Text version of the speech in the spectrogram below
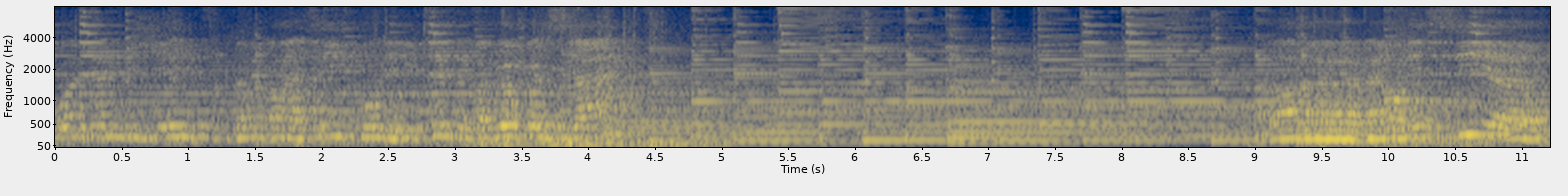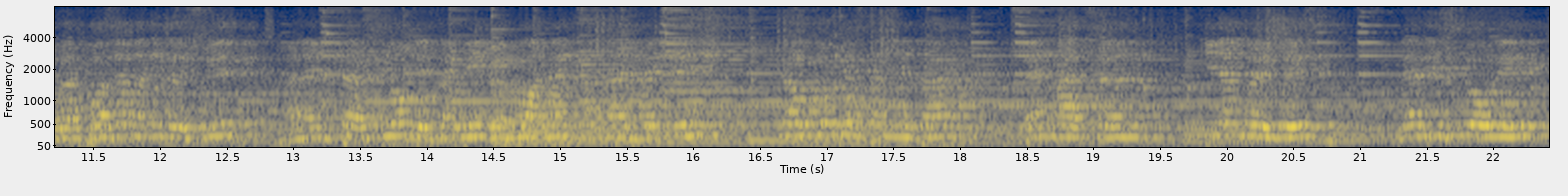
troisième vigile commémorative pour les victimes de bavures policières. Alors, euh, ben, on est ici euh, pour la troisième année de suite à l'invitation des familles de Mohamed Anas Claudio Castagnetta, Ben Matson, Kylian Regis, Gladys Tolé,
